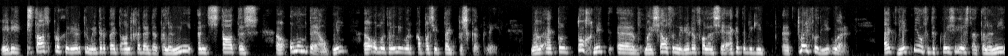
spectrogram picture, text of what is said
het die staatsprokureur toe mettertyd aangedui dat hulle nie in staat is uh, om hom te help nie, uh, omdat hulle nie oor kapasiteit beskik nie. Nou ek wil tog net uh, myself in die rede val en sê ek het 'n bietjie uh, twyfel hieroor ek weet nie of dit 'n kwessie is dat hulle nie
